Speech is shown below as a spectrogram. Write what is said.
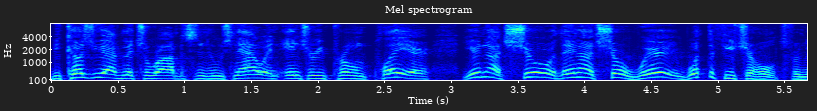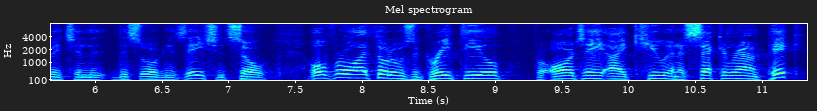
because you have Mitchell Robinson, who's now an injury-prone player. You're not sure; they're not sure where what the future holds for Mitch in the, this organization. So overall, I thought it was a great deal for RJ IQ and a second-round pick.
